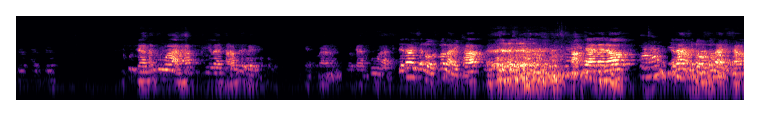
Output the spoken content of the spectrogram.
เชิญเชิญเชิญผู้ แทนท่านผู้ว่านะครับ มีอะไรถามได้เลยเนี่ยมาตัวแทนผู้ว่าจะได้โฉนดเมื่อไหร่ครับถามแทนเลยเนาะจะได้โฉนดเมื่อไหร่ครับ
